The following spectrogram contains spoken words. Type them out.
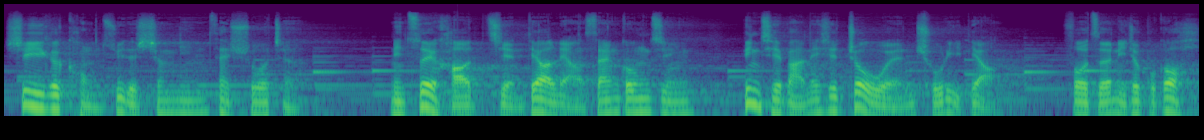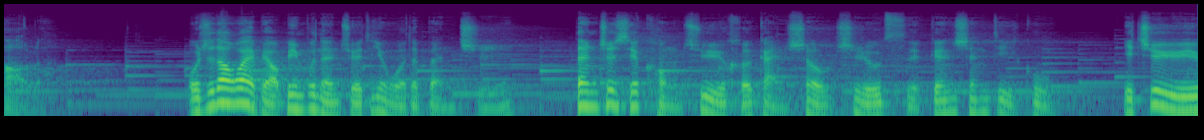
是一个恐惧的声音在说着：“你最好减掉两三公斤，并且把那些皱纹处理掉。”否则你就不够好了。我知道外表并不能决定我的本质，但这些恐惧和感受是如此根深蒂固，以至于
